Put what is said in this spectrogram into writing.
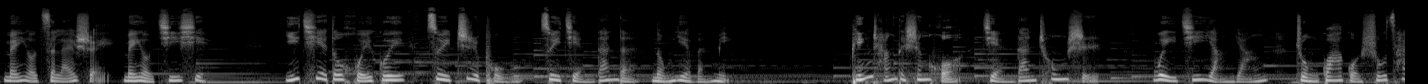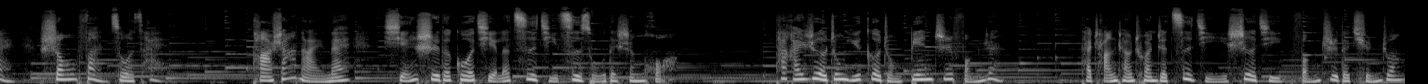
没有自来水，没有机械，一切都回归最质朴、最简单的农业文明。平常的生活简单充实，喂鸡养羊，种瓜果蔬菜，烧饭做菜。塔莎奶奶闲适地过起了自给自足的生活。她还热衷于各种编织缝纫，她常常穿着自己设计缝制的裙装，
